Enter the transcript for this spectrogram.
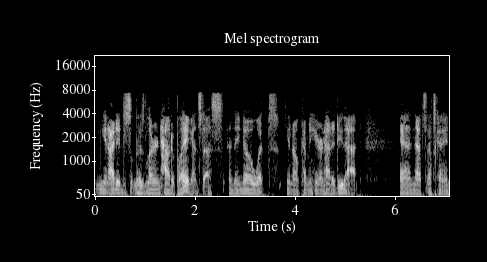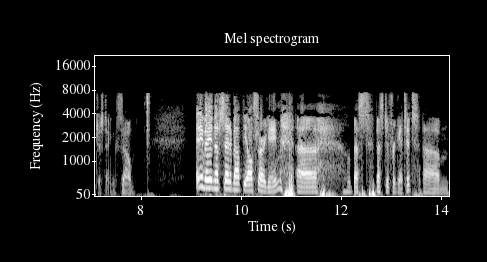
United has learned how to play against us, and they know what you know coming here and how to do that, and that's that's kind of interesting. So anyway, enough said about the All Star game. Uh, best best to forget it. Um,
